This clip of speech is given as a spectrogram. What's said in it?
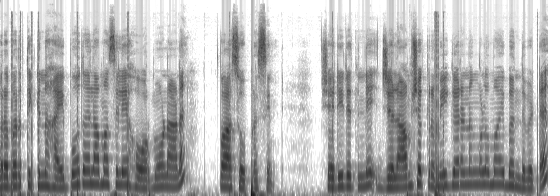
പ്രവർത്തിക്കുന്ന ഹൈപ്പോതലാമസിലെ ഹോർമോണാണ് വാസോപ്രസിൻ. ശരീരത്തിന്റെ ജലാംശ ക്രമീകരണങ്ങളുമായി ബന്ധപ്പെട്ട്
